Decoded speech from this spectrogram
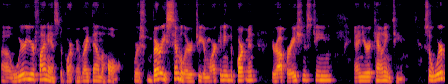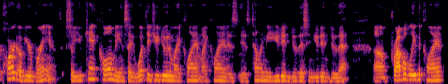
uh, we're your finance department right down the hall. We're very similar to your marketing department, your operations team, and your accounting team. So we're part of your brand. So you can't call me and say, "What did you do to my client?" My client is is telling me you didn't do this and you didn't do that. Um, probably the client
